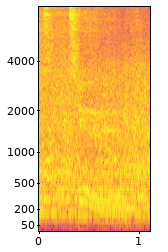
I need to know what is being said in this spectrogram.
Two.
